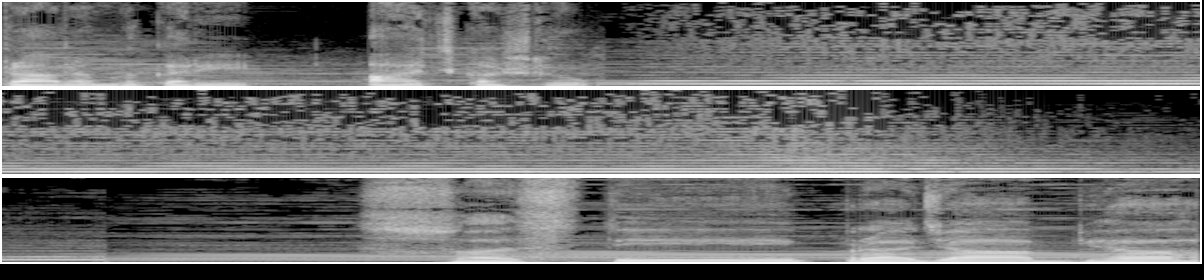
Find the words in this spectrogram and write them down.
प्रारंभ करें आज का श्लोक। स्वस्ति प्रजाभ्यः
